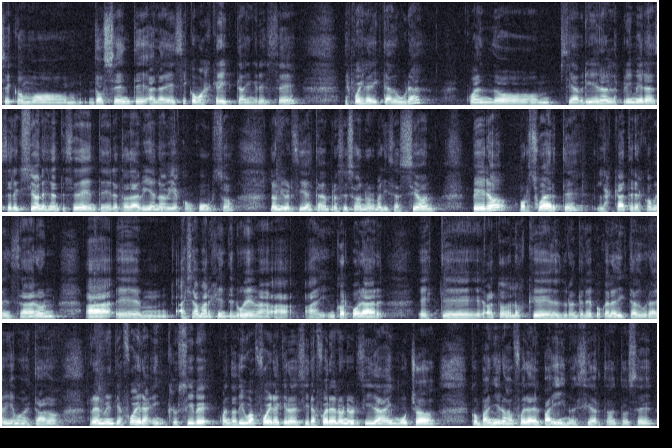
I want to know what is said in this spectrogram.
Ingresé como docente a la ESI, como ascripta ingresé, después de la dictadura, cuando se abrieron las primeras elecciones de antecedentes, era, todavía no había concurso, la universidad estaba en proceso de normalización, pero por suerte las cátedras comenzaron a, em, llamar gente nueva, a, incorporar este, a todos los que durante la época de la dictadura habíamos estado realmente afuera. Inclusive cuando digo afuera quiero decir afuera de la universidad y muchos compañeros afuera del país, ¿no es cierto? Entonces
